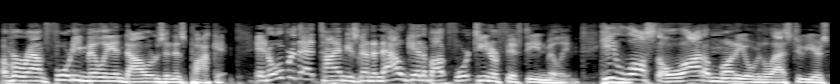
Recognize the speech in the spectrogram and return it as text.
of around 40 million dollars in his pocket. And over that time, he's going to now get about 14 or 15 million. He lost a lot of money over the last two years.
